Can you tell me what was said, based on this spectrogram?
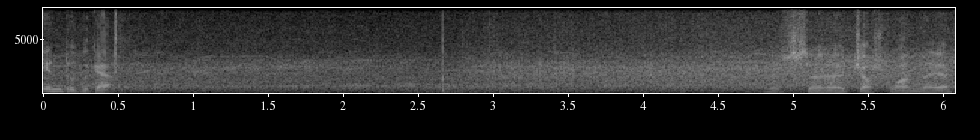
into the gap. There's uh, just one there.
